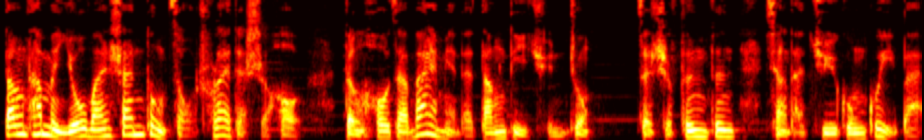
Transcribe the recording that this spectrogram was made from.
当他们游完山洞走出来的时候，等候在外面的当地群众，则是纷纷向他鞠躬跪拜，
